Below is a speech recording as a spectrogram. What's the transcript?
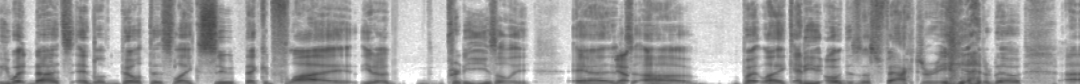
he went nuts and built this like suit that could fly you know pretty easily and Yep. um but like and he owned this, this factory i don't know uh,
